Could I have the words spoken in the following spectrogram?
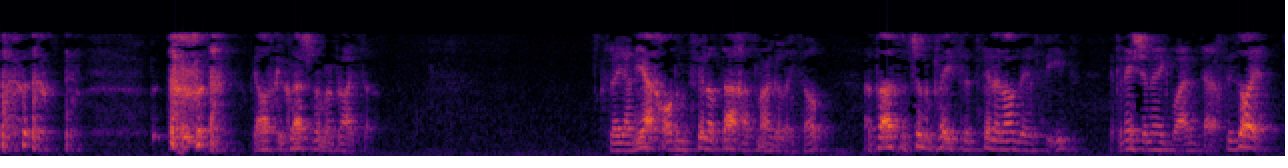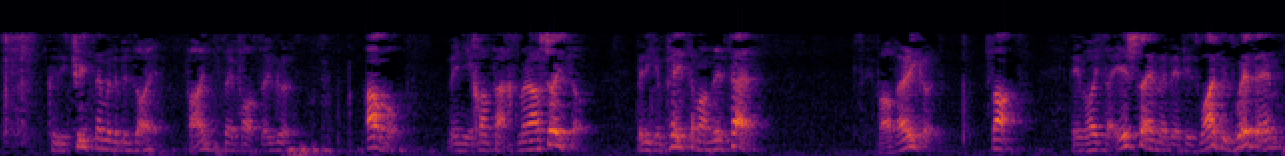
we ask a question from a Brisa. A person shouldn't place the tefillin under his feet if an derech bizoyim. Because he treats them with a bizoyim. Fine, so far so good. Chontach But he can place them under his head. So far very good. But, if his wife is with him,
